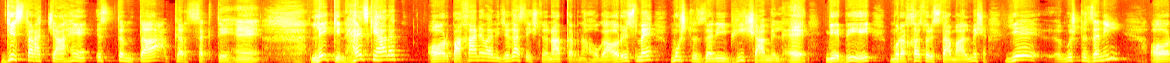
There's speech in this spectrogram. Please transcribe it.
جس طرح چاہیں استمتاع کر سکتے ہیں۔ لیکن حیض کی حالت اور پاخانے والی جگہ سے اجتناب کرنا ہوگا اور اس میں مشت زنی بھی شامل ہے۔ یہ بھی مرخص اور استعمال میں یہ مشت زنی اور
